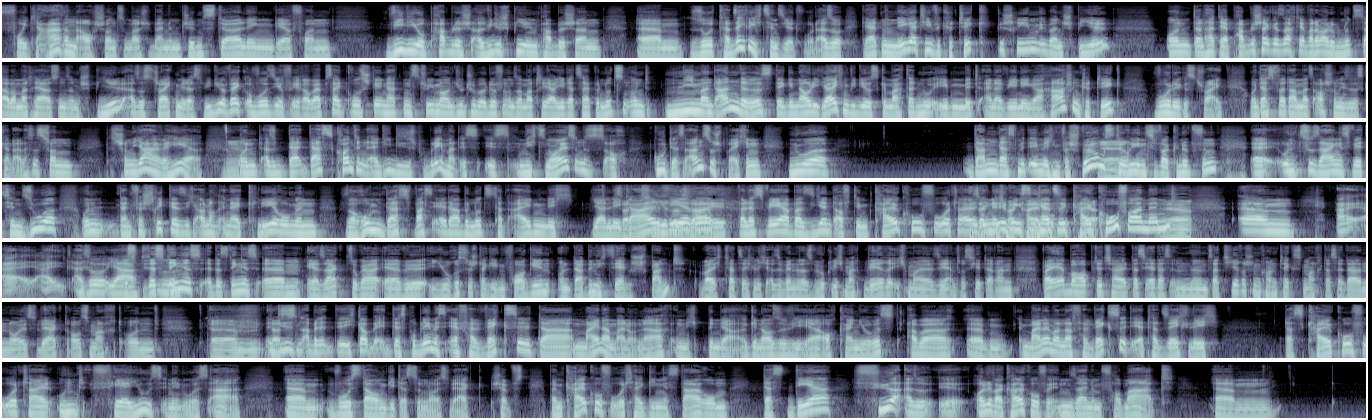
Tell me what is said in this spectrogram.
vor Jahren auch schon, zum Beispiel bei einem Jim Sterling, der von Video-Publish, also Videospielen-Publishern ähm, so tatsächlich zensiert wurde. Also, der hat eine negative Kritik geschrieben über ein Spiel. Und dann hat der Publisher gesagt, ja, warte mal, du benutzt aber Material aus unserem Spiel, also striken wir das Video weg, obwohl sie auf ihrer Website groß stehen hatten, Streamer und YouTuber dürfen unser Material jederzeit benutzen und niemand anderes, der genau die gleichen Videos gemacht hat, nur eben mit einer weniger harschen Kritik, wurde gestrikt. Und das war damals auch schon dieser Skandal. Das ist schon, das ist schon Jahre her. Und also da, dass Content ID dieses Problem hat, ist, ist nichts Neues und es ist auch gut, das anzusprechen. Nur dann das mit irgendwelchen Verschwörungstheorien zu verknüpfen äh, und zu sagen, es wäre Zensur und dann verstrickt er sich auch noch in Erklärungen, warum das, was er da benutzt hat, eigentlich ja legal Satire wäre, sei. weil das wäre ja basierend auf dem Kalkofe-Urteil, Er sagt den er übrigens die Kalkofe, ganze ja. Kalkofer nennt. ja. Ähm, äh, äh, äh, also ja. Das, das Ding ist, das Ding ist, ähm, er sagt sogar, er will juristisch dagegen vorgehen und da bin ich sehr gespannt, weil ich tatsächlich, also wenn er das wirklich macht, wäre ich mal sehr interessiert daran, weil er behauptet halt, dass er das in einem satirischen Kontext macht, dass er da ein neues Werk draus macht und ähm, das, Dieses, aber ich glaube, das Problem ist, er verwechselt da meiner Meinung nach, und ich bin ja genauso wie er auch kein Jurist, aber ähm, meiner Meinung nach verwechselt er tatsächlich das Kalkofe-Urteil und Fair Use in den USA, ähm, wo es darum geht, dass du ein neues Werk schöpfst. Beim Kalkofe-Urteil ging es darum, dass der für, also äh, Oliver Kalkofe in seinem Format, ähm,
